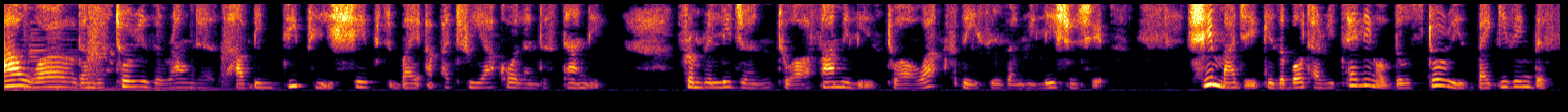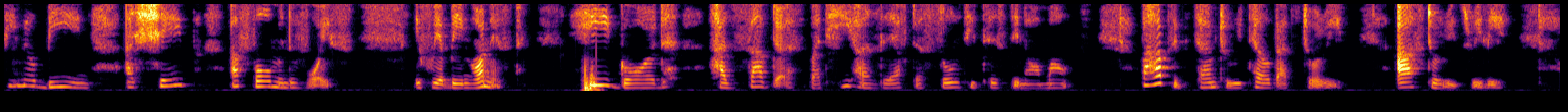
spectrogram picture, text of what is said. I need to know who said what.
Speaker 1: Our world and the stories around us have been deeply shaped by a patriarchal understanding. From religion to our families to our workspaces and relationships. She Magic is about a retelling of those stories by giving the female being a shape, a form, and a voice. If we are being honest, He, God, has served us, but He has left a salty taste in our mouths. Perhaps it's time to retell that story. Our stories, really.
